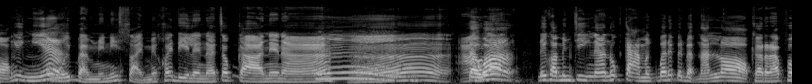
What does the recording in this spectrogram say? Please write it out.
องอย่างเงี้ยโอ้ยแบบนี้นิสัยไม่ค่อยดีเลยนะ เจ้าการเนี่ยนะอืมเออเอแต่ว่าล่ะในความเป็นจริงนะนกกา มันไม่ได้เป็นแบบนั้นหรอก ครับผ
